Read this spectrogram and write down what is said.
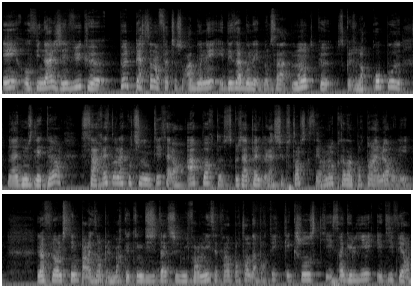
Et au final, j'ai vu que peu de personnes en fait se sont abonnées et désabonnées. Donc ça montre que ce que je leur propose dans la newsletter, ça reste dans la continuité, ça leur apporte ce que j'appelle de la substance, que c'est vraiment très important à l'heure où les l'influencing, par exemple, le marketing digital s'uniformise, c'est très important d'apporter quelque chose qui est singulier et différent.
